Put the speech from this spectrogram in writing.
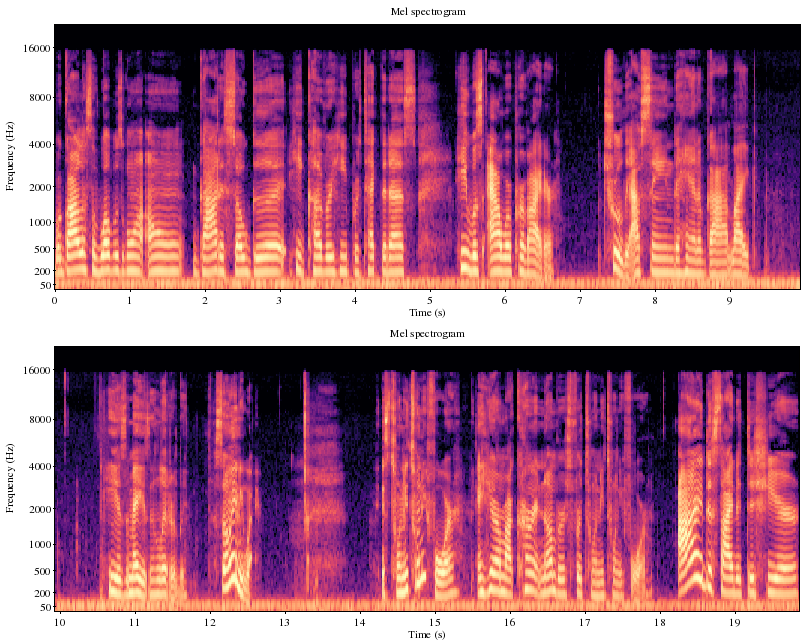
Regardless of what was going on, God is so good. He covered, He protected us he was our provider. Truly, I've seen the hand of God. Like, He is amazing, literally. So, anyway, it's 2024, And here are my current numbers for 2024. I decided this year,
